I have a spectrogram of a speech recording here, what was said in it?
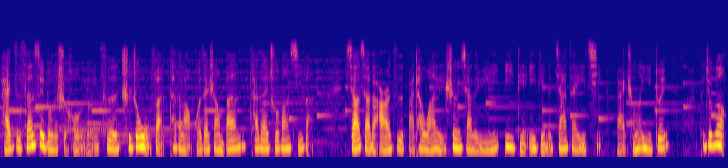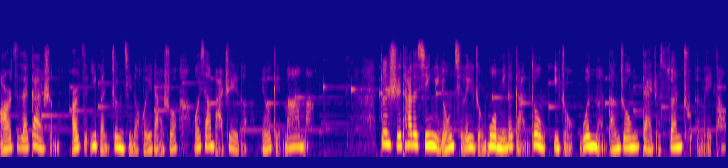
孩子三岁多的时候，有一次吃中午饭，他的老婆在上班，他在厨房洗碗，小小的儿子把他碗里剩下的鱼一点一点的夹在一起，摆成了一堆。他就问儿子在干什么，儿子一本正经的回答说：“我想把这个留给妈妈。”顿时他的心里涌起了一种莫名的感动，一种温暖当中带着酸楚的味道。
